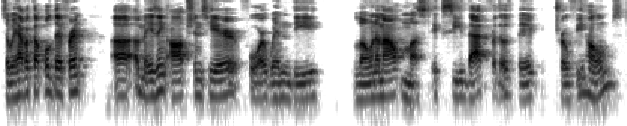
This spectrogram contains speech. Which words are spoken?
So we have a couple different uh, amazing options here for when the loan amount must exceed that for those big trophy homes.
